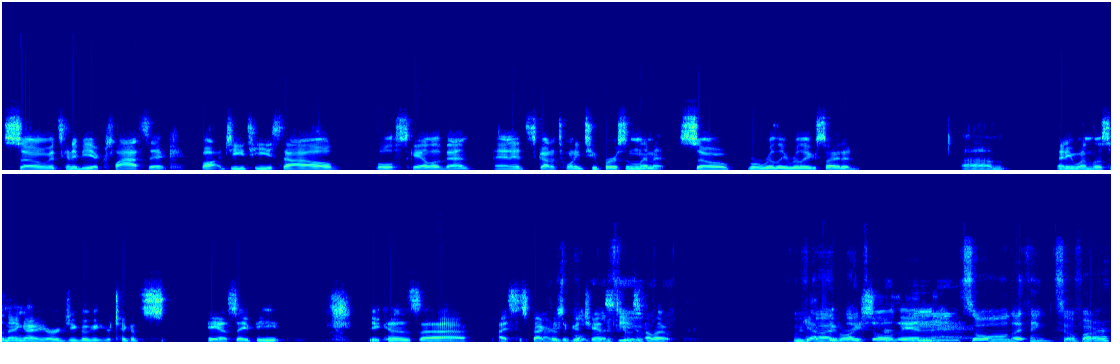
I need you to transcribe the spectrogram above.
So it's going to be a classic bot GT style full scale event. And it's got a 22 person limit. So we're really, really excited. Um, anyone listening, I urge you go get your tickets ASAP because uh, I suspect there's a good chance it's going to sell out. We've Yeah, got we've already like sold in- Sold, I think, so far.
